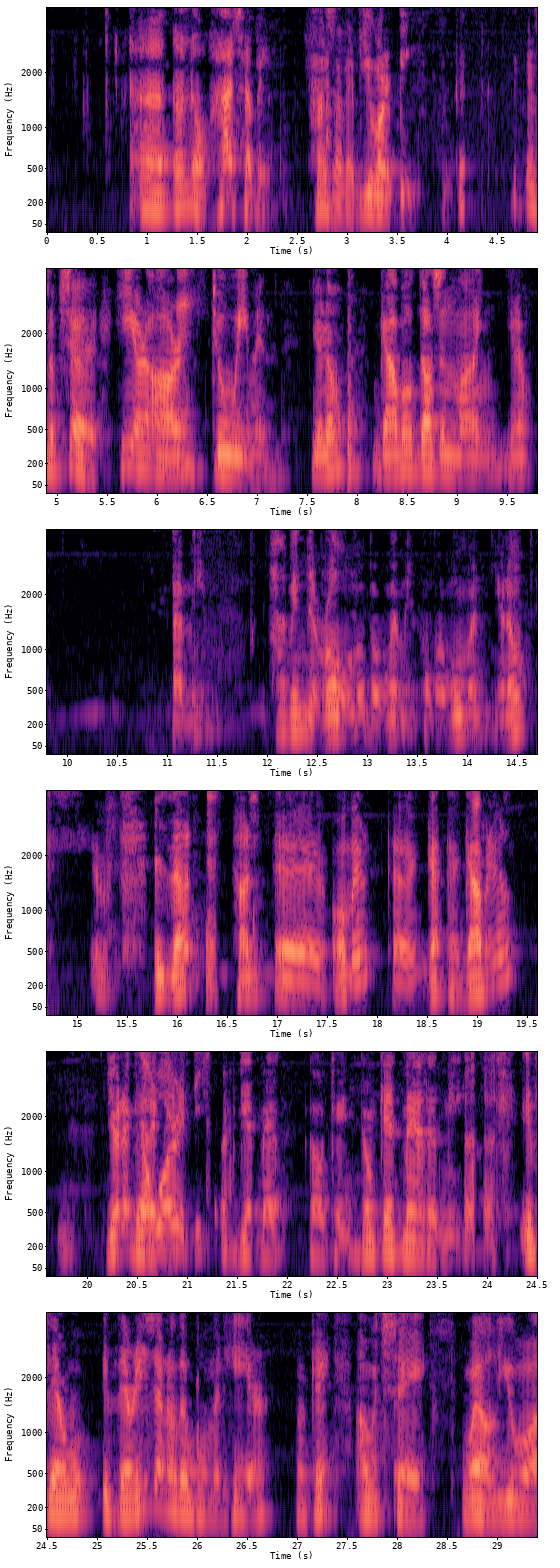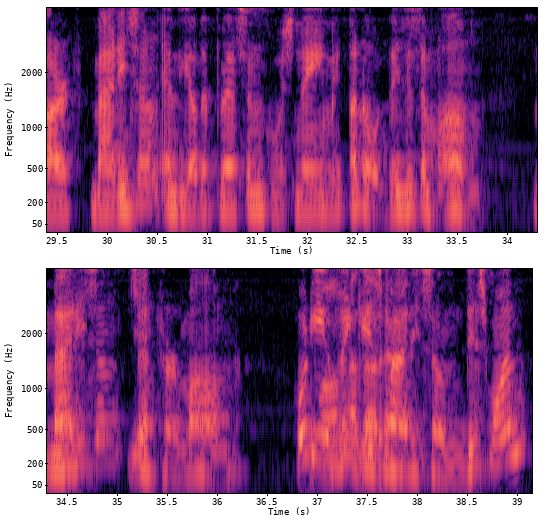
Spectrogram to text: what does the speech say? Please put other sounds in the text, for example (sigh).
uh, oh no, Hazabeth, Hazabeth, you are B, okay? Because observe, here are Okay. two women, you know? Gabo doesn't mind, you know? I mean, having the role of a woman, of a woman, you know? (laughs) Is that, has, uh, Omer, uh, Ga- uh, Gabriel? You're not gonna Don't get- worry, teacher. get mad. Okay, don't get mad at me. (laughs) if there if there is another woman here, okay, I would say, well, you are Madison and the other person whose name oh no, this is a mom. Madison Yeah. and her mom. Who do you Mom think is. Madison? This one?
